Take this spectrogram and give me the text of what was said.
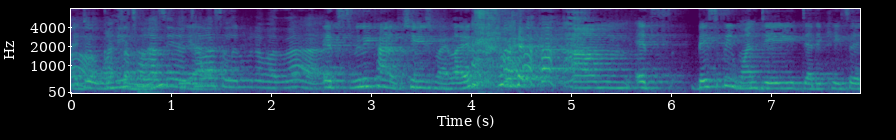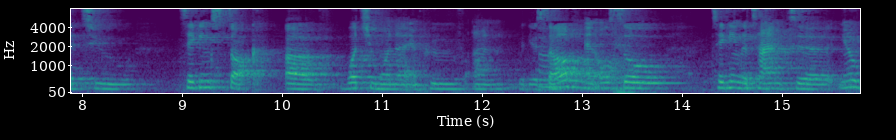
I do it Oh, once can you a tell month. us? Yeah, yeah. tell us a little bit about that. It's really kind of changed my life. um, it's basically one day dedicated to taking stock of what you want to improve on with yourself Oh. and also taking the time to, you know,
